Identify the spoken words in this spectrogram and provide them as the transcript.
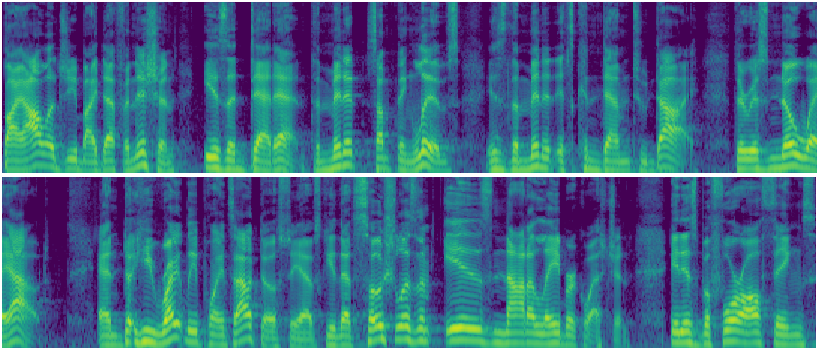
Biology, by definition, is a dead end. The minute something lives is the minute it's condemned to die. There is no way out. And he rightly points out, Dostoevsky, that socialism is not a labor question. It is, before all things,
